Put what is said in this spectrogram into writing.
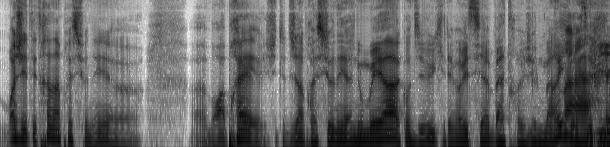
moi j'ai été très impressionné. Euh, bon après, j'étais déjà impressionné à Nouméa quand j'ai vu qu'il avait réussi à battre Jules Marie. Bah. On s'est dit,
